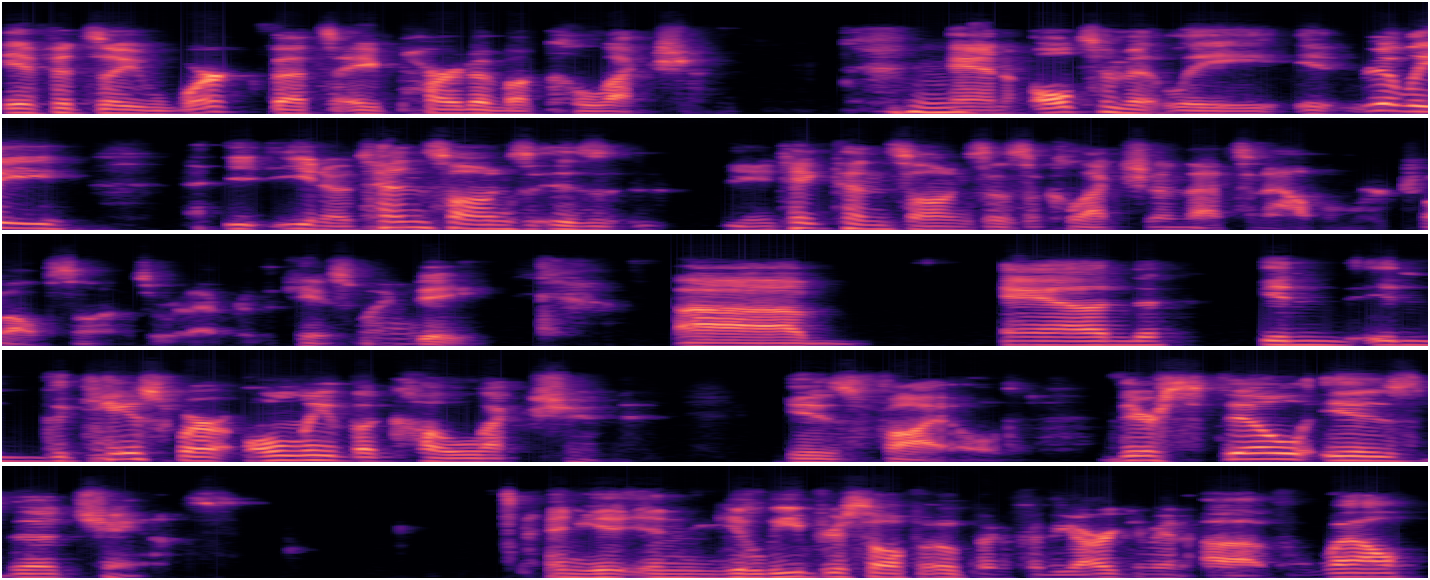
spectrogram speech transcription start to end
if it's a work that's a part of a collection, Mhm. and ultimately it really you know 10 songs is you take 10 songs as a collection and that's an album or 12 songs or whatever the case might be. Um, and in in the case where only the collection is filed there still is the chance. And you and you leave yourself open for the argument of well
